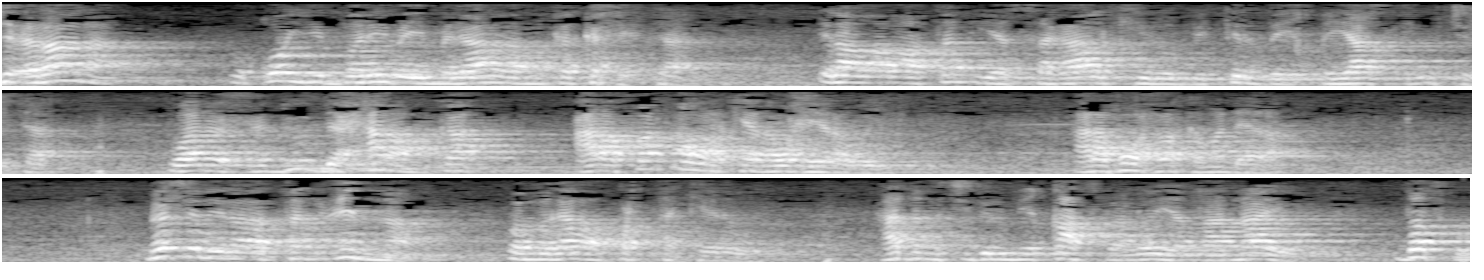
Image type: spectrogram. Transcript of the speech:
jicraana waqooyi bari bay magaalada maka ka xigtaa. Ilaa labaatan iyo sagaal kilomitr bay qiyaastii u jirtaa. Waana xuduudda xaramka carafa awarkeeda wax yara wey carafa waxba kama dheera. Meesha la yihahda tancinna waa magaalada bartankeeda wey hadda masjidulmiiqaat baa loo yaqaanaayo. Dadku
